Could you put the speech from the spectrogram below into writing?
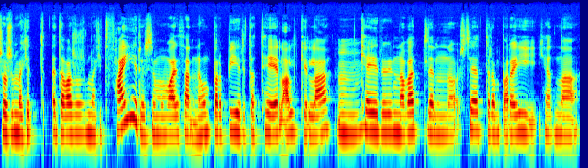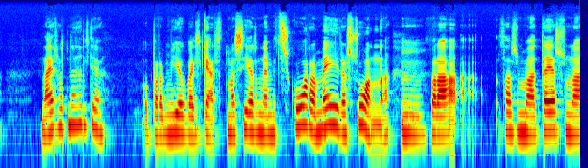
svo sem ekkit, þetta var svo sem ekkit færi sem hún var í þannig, hún bara býr þetta til algjörlega, mm. keirir inn á völlin og setur hann bara í hérna nærhóttnið held ég og bara mjög vel gert, maður sér hann einmitt skora meira svona mm. bara það sem að það er svona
